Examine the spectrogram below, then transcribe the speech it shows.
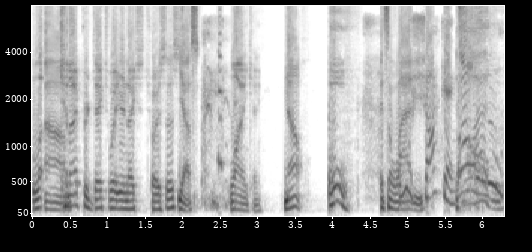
L- um, Can I predict what your next choice is? Yes. Lion King. No. Oh, It's Ooh, Aladdin. shocking. Oh,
